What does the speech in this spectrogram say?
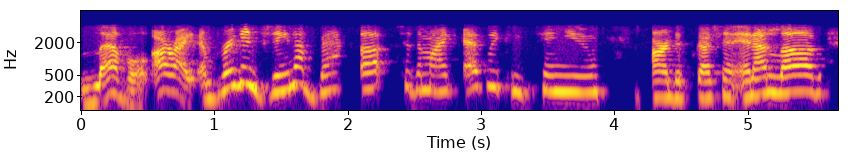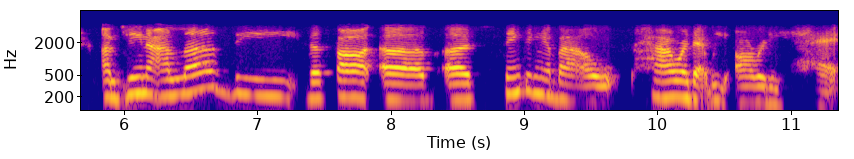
level. All right, I'm bringing Gina back up to the mic as we continue our discussion. And I love, um, Gina, I love the the thought of us thinking about power that we already have.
